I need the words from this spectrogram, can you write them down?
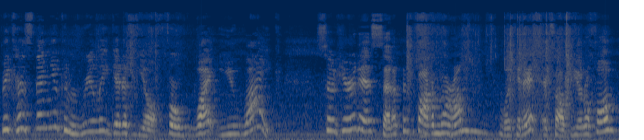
because then you can really get a feel for what you like. So here it is, set up as bottom whorl. Look at it, it's all beautiful.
